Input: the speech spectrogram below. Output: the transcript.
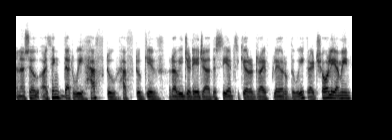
And so I think that we have to have to give Ravi Jadeja the CEAT Secure Drive Player of the Week, right? Surely, I mean,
